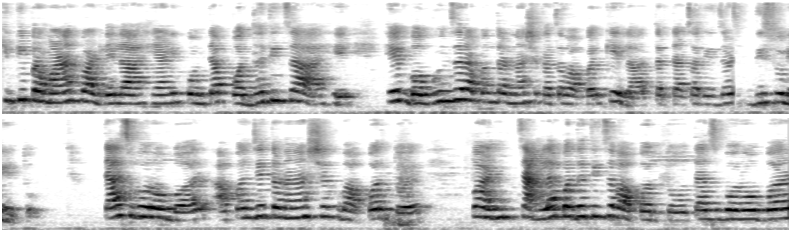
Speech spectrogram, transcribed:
किती प्रमाणात वाढलेलं आहे आणि कोणत्या पद्धतीचं आहे हे बघून जर आपण तणनाशकाचा वापर केला तर त्याचा रिझल्ट दिसून येतो. त्याचबरोबर आपण जे तणनाशक वापरतोय पण चांगल्या पद्धतीचं वापरतो त्याचबरोबर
